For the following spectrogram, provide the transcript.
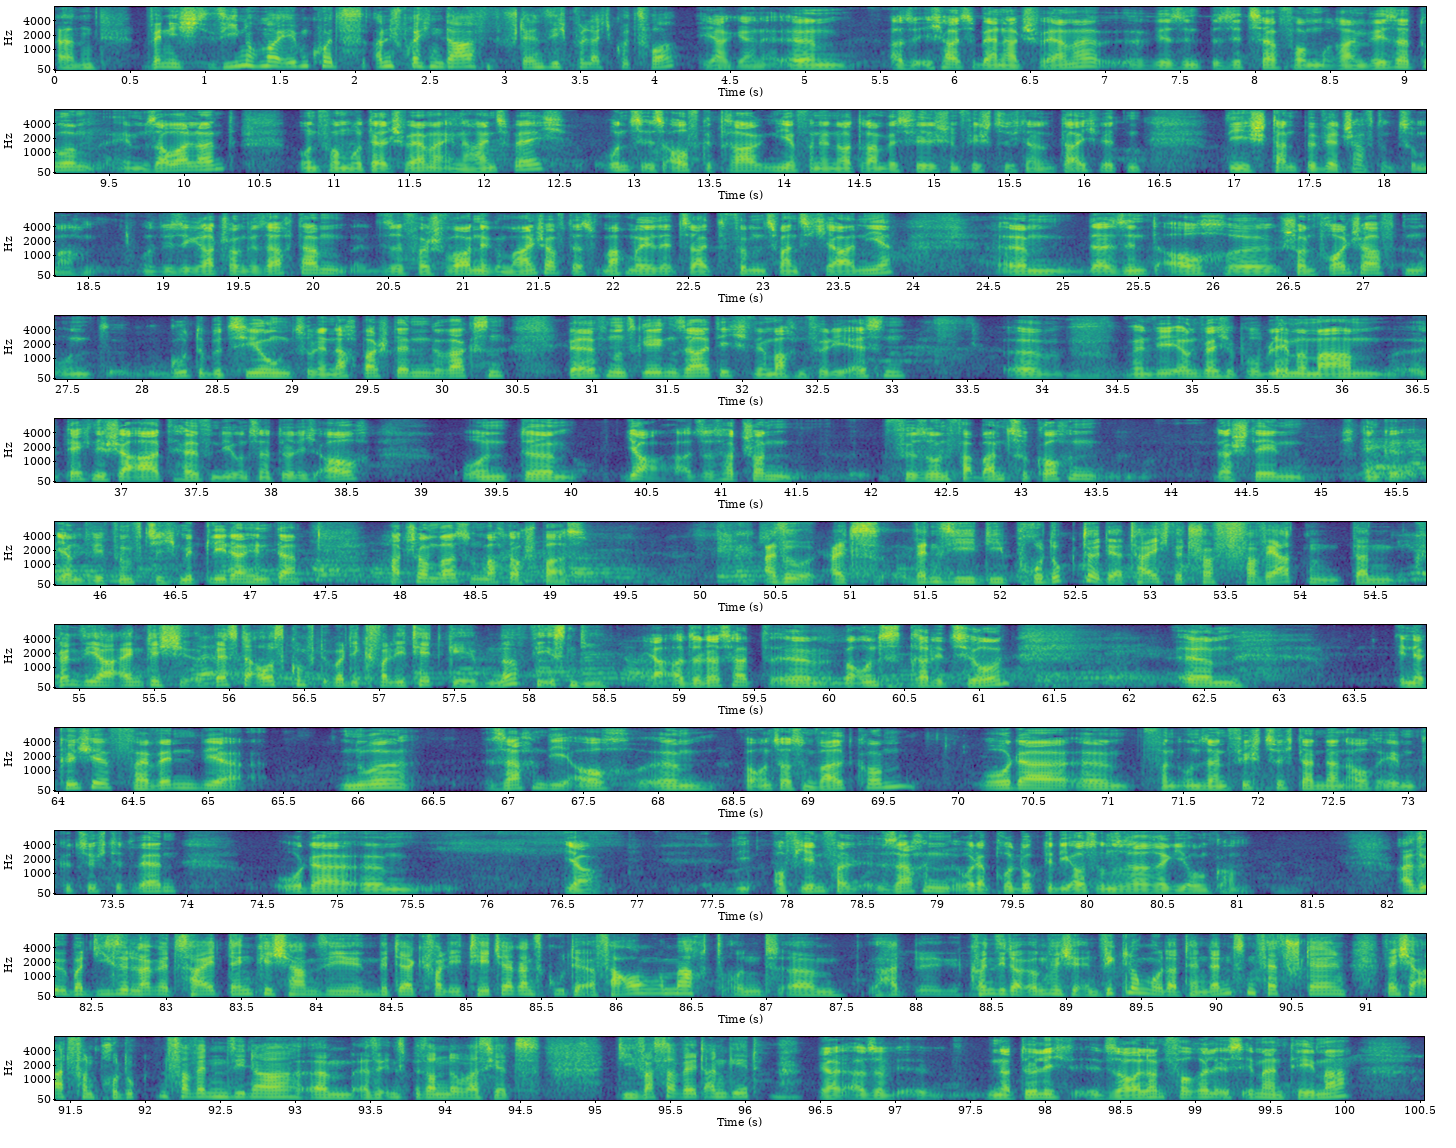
Ähm, wenn ich Sie noch mal eben kurz ansprechen darf, stellen Sie sich vielleicht kurz vor. Ja, gerne. Ähm, also ich heiße Bernhard Schwärmer. Wir sind Besitzer vom Rhein-Weser-Turm im Sauerland und vom Hotel Schwärmer in Heinsberg. Uns ist aufgetragen, hier von den nordrhein-westfälischen Fischzüchtern und Teichwirten die Standbewirtschaftung zu machen. Und wie Sie gerade schon gesagt haben, diese verschworene Gemeinschaft, das machen wir jetzt seit 25 Jahren hier. Ähm, da sind auch äh, schon Freundschaften und gute Beziehungen zu den Nachbarständen gewachsen. Wir helfen uns gegenseitig, wir machen für die Essen. Äh, wenn wir irgendwelche Probleme mal haben, äh, technischer Art, helfen die uns natürlich auch. Und ähm, ja, also es hat schon für so einen Verband zu kochen, da stehen, ich denke, irgendwie 50 Mitglieder hinter, hat schon was und macht auch Spaß. Also als wenn Sie die Produkte der Teichwirtschaft verwerten, dann können Sie ja eigentlich beste Auskunft über die Qualität geben. Ne? Wie ist denn die? Ja, also das hat äh, bei uns Tradition. Ähm, in der Küche verwenden wir nur Sachen, die auch ähm, bei uns aus dem Wald kommen oder ähm, von unseren Fischzüchtern dann auch eben gezüchtet werden oder ähm, ja die, auf jeden Fall Sachen oder Produkte, die aus unserer Region kommen. Also über diese lange Zeit, denke ich, haben Sie mit der Qualität ja ganz gute Erfahrungen gemacht. Und ähm, hat, können Sie da irgendwelche Entwicklungen oder Tendenzen feststellen? Welche Art von Produkten verwenden Sie da? Ähm, also insbesondere was jetzt die Wasserwelt angeht? Ja, also äh, natürlich Sauerlandforelle ist immer ein Thema.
